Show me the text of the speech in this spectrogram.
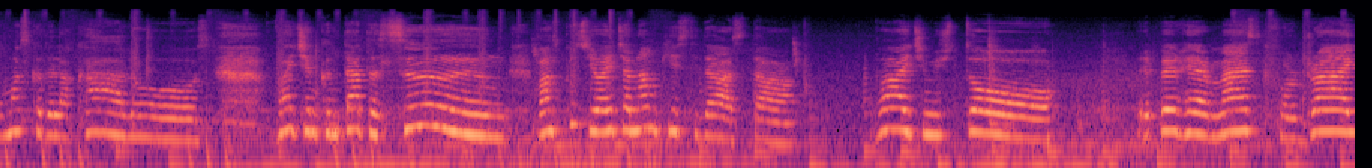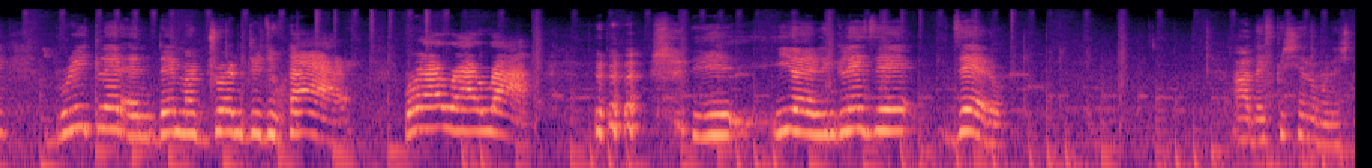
o mască de la Kalos. Vai, ce încântată sunt! V-am spus eu, aici n-am chestii de asta. Vai, ce mișto! Repair hair mask for dry Brittler and Demartron to the hair. Ra ra ra. Io l'inglese zero. A, dar e scris și în românește.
